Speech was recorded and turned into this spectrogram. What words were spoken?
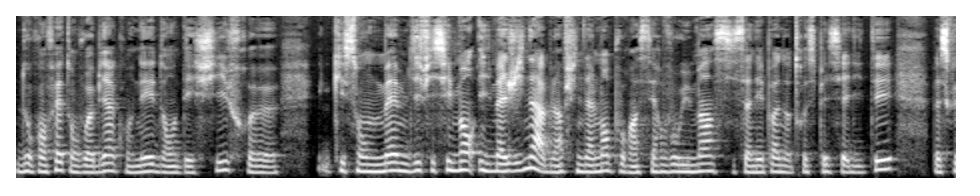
Donc en fait, on voit bien qu'on est dans des chiffres euh, qui sont même difficilement imaginables hein, finalement pour un cerveau humain si ça n'est pas notre spécialité, parce que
